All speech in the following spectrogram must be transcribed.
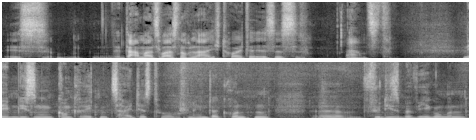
ist, damals war es noch leicht, heute ist es ernst. Neben diesen konkreten zeithistorischen Hintergründen äh, für diese Bewegungen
